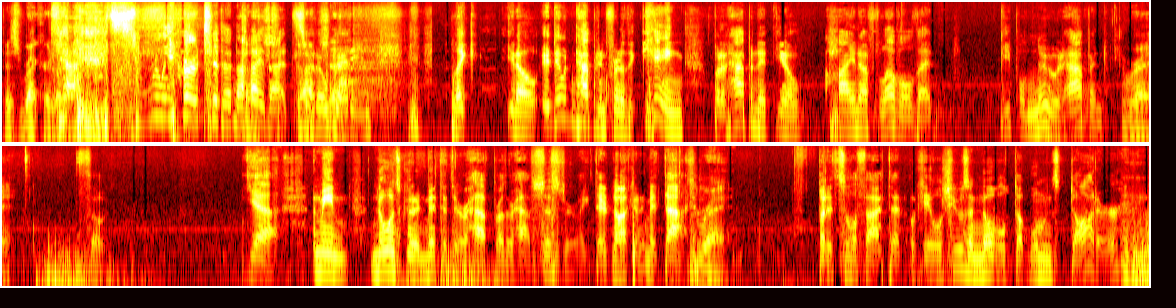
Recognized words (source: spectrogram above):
there's record of Yeah, it. it's really hard to deny Gotcha, that sort of gotcha. wedding. Like, you know, it didn't happen in front of the king, but it happened at, you know, high enough level that people knew it happened. Right. So, yeah. I mean, no one's going to admit that they're a half brother, half sister. Like, they're not going to admit that. Right. But it's still the fact that, okay, well, she was a noble do- woman's daughter Mm-hmm.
